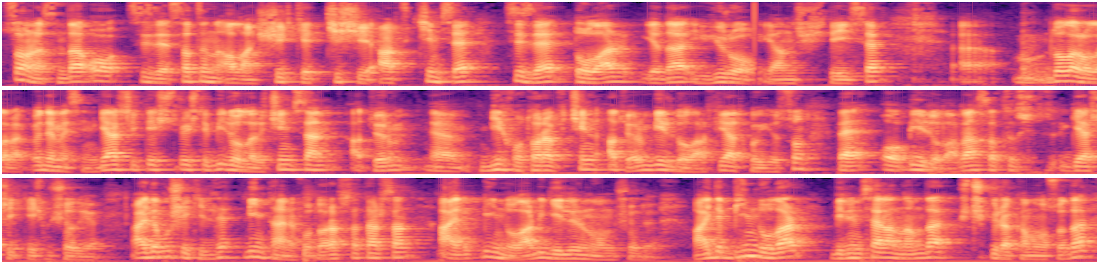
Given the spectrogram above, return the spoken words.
Sonrasında o size satın alan şirket, kişi artık kimse size dolar ya da euro yanlış değilse dolar olarak ödemesini gerçekleştiriyor. İşte 1 dolar için sen atıyorum e, bir fotoğraf için atıyorum 1 dolar fiyat koyuyorsun ve o 1 dolardan satış gerçekleşmiş oluyor. Ayda bu şekilde 1000 tane fotoğraf satarsan aylık 1000 dolar bir gelirin olmuş oluyor. Ayda 1000 dolar birimsel anlamda küçük bir rakam olsa da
